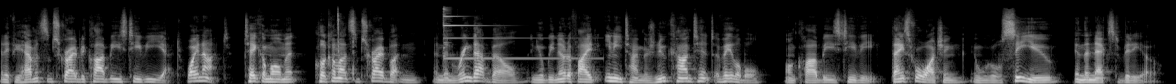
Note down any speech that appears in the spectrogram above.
And if you haven't subscribed to CloudBees TV yet, why not? Take a moment, click on that subscribe button, and then ring that bell, and you'll be notified anytime there's new content available on CloudBees TV. Thanks for watching, and we will see you in the next video.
